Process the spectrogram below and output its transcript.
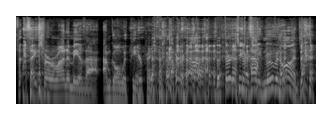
Th- thanks for reminding me of that. I'm going with Peter Pan. the 13th seed. Moving on. that,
